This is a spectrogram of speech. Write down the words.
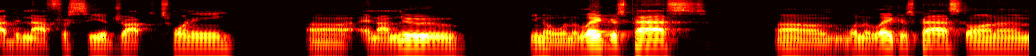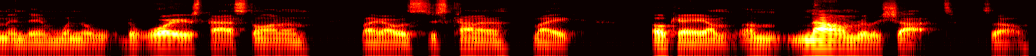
I did not foresee a drop to 20, uh, and I knew, you know, when the Lakers passed, um, when the Lakers passed on him, and then when the, the Warriors passed on him, like I was just kind of like, okay, I'm, I'm now I'm really shocked. So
